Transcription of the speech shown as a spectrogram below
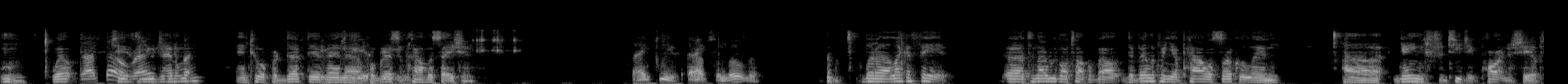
Hmm. Well, know, cheers right? to you, gentlemen, and to a productive and uh, progressive conversation. Thank you. Thank Absolutely. You. But uh, like I said, uh, tonight we're going to talk about developing your power circle and uh, gaining strategic partnerships.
